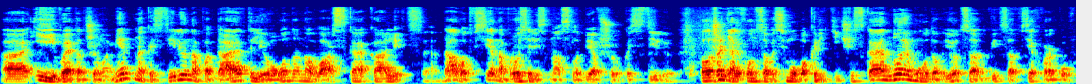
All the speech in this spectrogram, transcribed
А, и в этот же момент на Кастилию нападает Леона-Наварская коалиция. Да, вот все набросились на ослабевшую Кастилию. Положение Альфонса VIII критическое, но ему удается отбиться от всех врагов.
